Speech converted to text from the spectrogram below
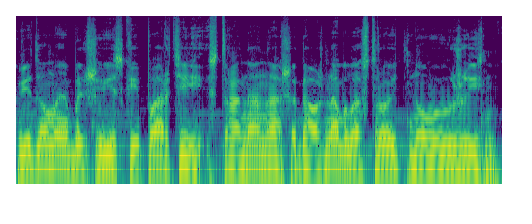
Ведомая большевистской партией страна наша должна была строить новую жизнь,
